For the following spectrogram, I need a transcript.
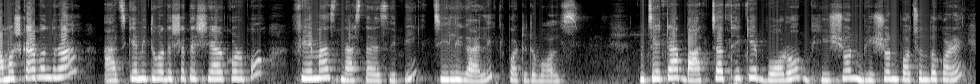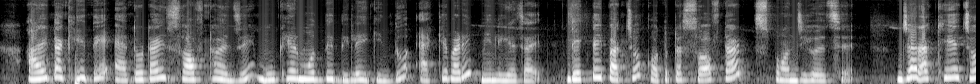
নমস্কার বন্ধুরা, আজকে আমি তোমাদের সাথে শেয়ার করব ফেমাস নাস্তা রেসিপি চিলি গার্লিক পটেটো বলস যেটা বাচ্চা থেকে বড় ভীষণ ভীষণ পছন্দ করে, আর এটা খেতে এতটাই সফট হয় যে মুখের মধ্যে দিলেই কিন্তু একেবারে মিলিয়ে যায়। দেখতেই পাচ্ছ কতটা সফট আর স্পঞ্জি হয়েছে। যারা খেয়েছো,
